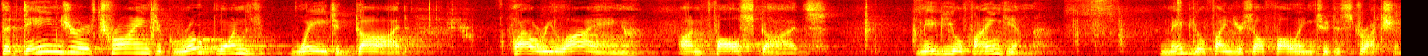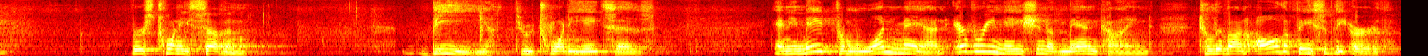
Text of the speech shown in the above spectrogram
the danger of trying to grope one's way to God while relying on false gods. Maybe you'll find him. Maybe you'll find yourself falling to destruction. Verse 27b through 28 says, And he made from one man every nation of mankind to live on all the face of the earth,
